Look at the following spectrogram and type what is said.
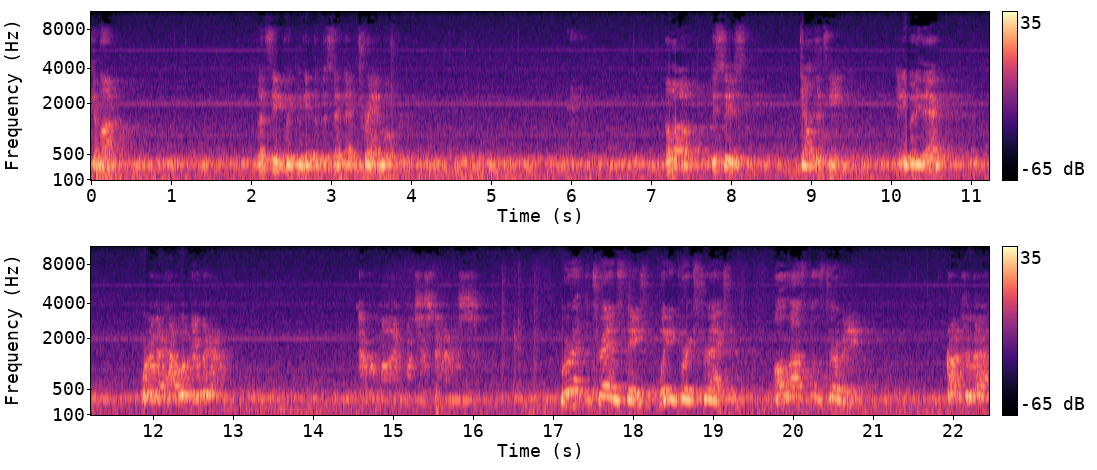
Come on. Let's see if we can get them to send that tram over. Hello, this is Delta Team. Anybody there? Where the hell are you there? Never mind, what's your status? We're at the tram station, waiting for extraction. All hostiles terminated. Roger that.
